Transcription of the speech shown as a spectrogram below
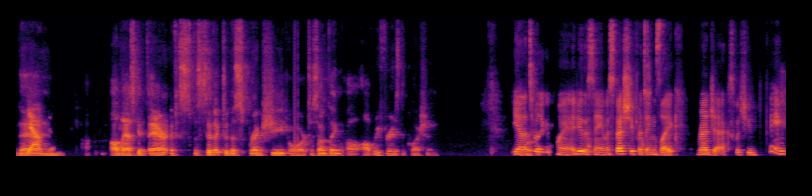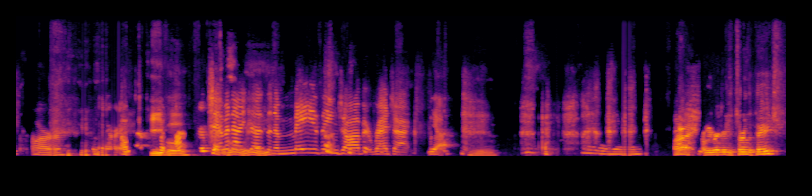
then Yeah. I'll ask it there. If it's specific to the spreadsheet or to something, I'll, I'll rephrase the question. Yeah, that's a really good point. I do the same, especially for things like regex, which you'd think are. Evil. Gemini no does an amazing job at regex. Yeah. Yeah. Oh. All right, are we ready to turn the page?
